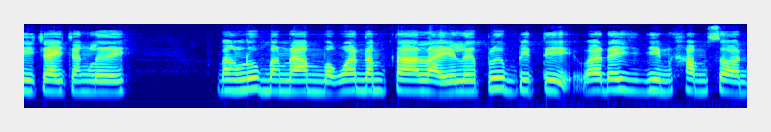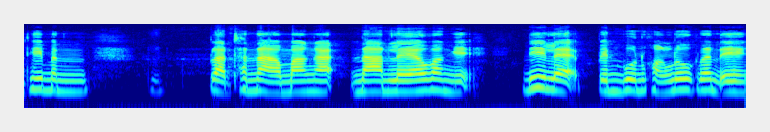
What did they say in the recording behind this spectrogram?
ดีใจจังเลย บางรูปบางนามบอกว่าน้ำตาไหลเลยปลื้มปิติว่าได้ยินคำสอนที่มันปรารถนามานานแล้วว่างี้นี่แหละเป็นบุญของลูกนั่นเอง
